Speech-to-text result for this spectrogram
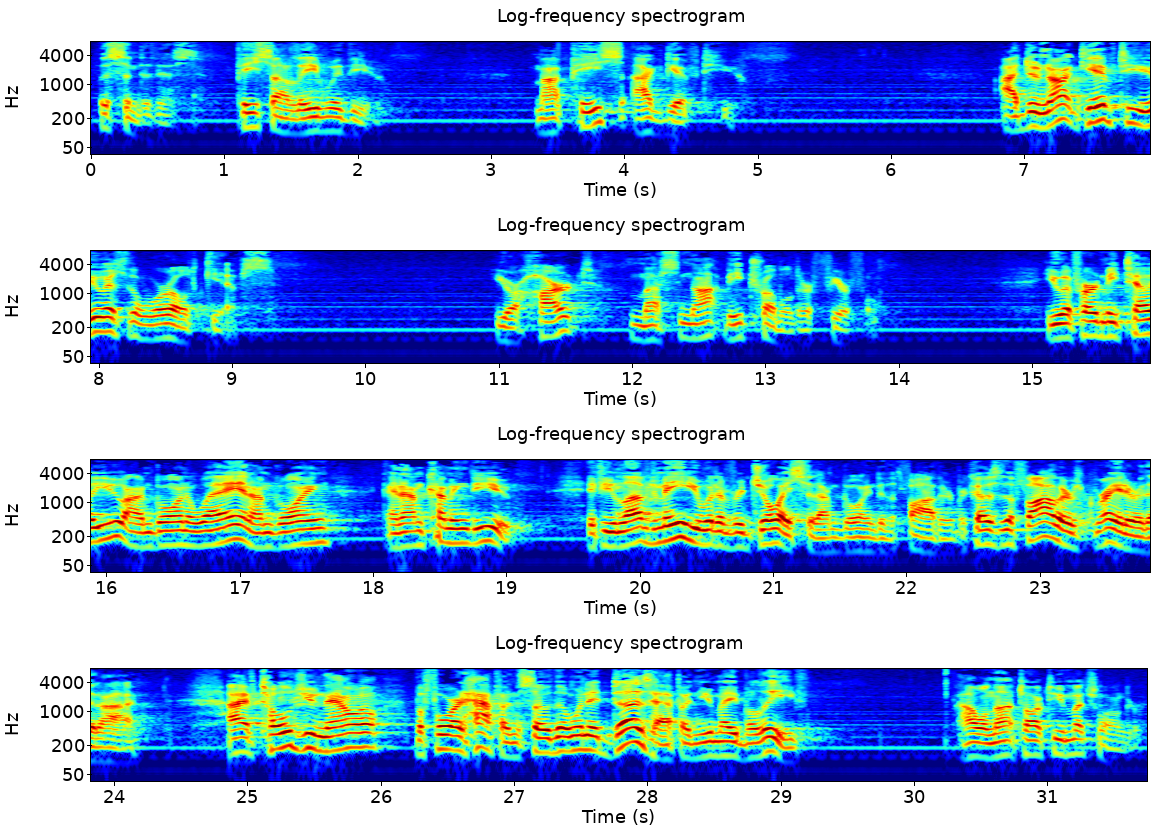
Listen to this. Peace I leave with you. My peace I give to you. I do not give to you as the world gives. Your heart must not be troubled or fearful. You have heard me tell you, I'm going away and I'm going and I'm coming to you. If you loved me, you would have rejoiced that I'm going to the Father because the Father is greater than I. I have told you now before it happens so that when it does happen, you may believe. I will not talk to you much longer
